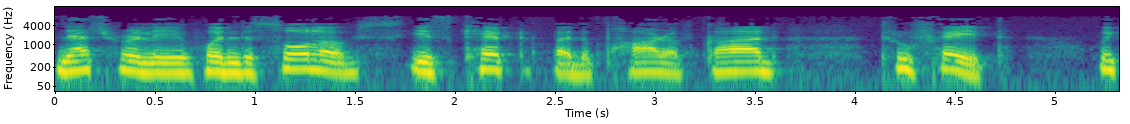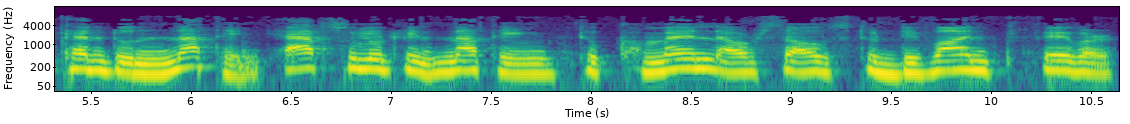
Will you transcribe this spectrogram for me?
naturally when the soul is kept by the power of God through faith. We can do nothing, absolutely nothing to commend ourselves to divine favor.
